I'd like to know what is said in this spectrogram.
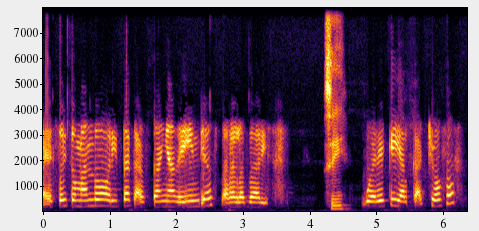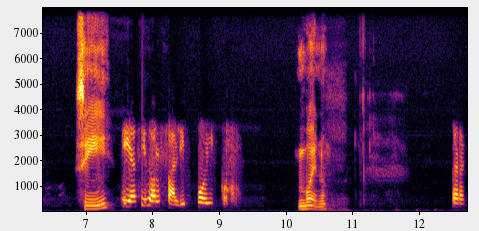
Estoy tomando ahorita castaña de indias para las varices, sí, huereque y alcachofa sí. y ácido alfa-lipoico. Bueno, Para...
